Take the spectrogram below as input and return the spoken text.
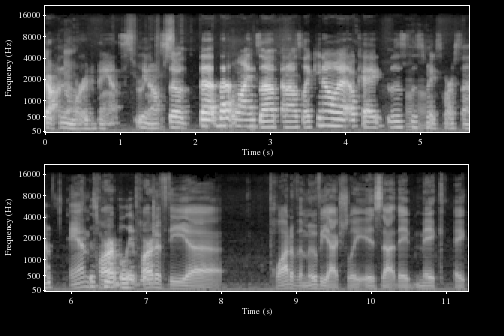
gotten Yeah. more advanced. very You know, so that that lines up, and I was like, you know what? Okay, this this Uh-huh. makes more sense. and more part part of the uh, plot of the movie actually is that they make a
